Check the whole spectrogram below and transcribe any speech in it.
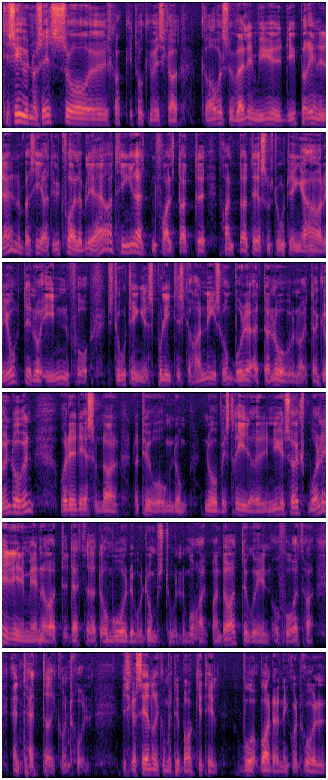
til syvende og sist så eh, skal ikke, tror ikke vi skal grave så veldig mye dypere inn i det. Men bare si at Utfallet blir her at tingretten at, fant at det som Stortinget her hadde gjort, det lå innenfor Stortingets politiske handlingsrom, både etter loven og etter Grunnloven. Og det er det som da Natur og Ungdom nå bestrider i det nye søksmålet. De mener at dette er et område hvor domstolene må ha et mandat til å gå inn og foreta en tettere kontroll. Vi skal senere komme tilbake til hva denne kontrollen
